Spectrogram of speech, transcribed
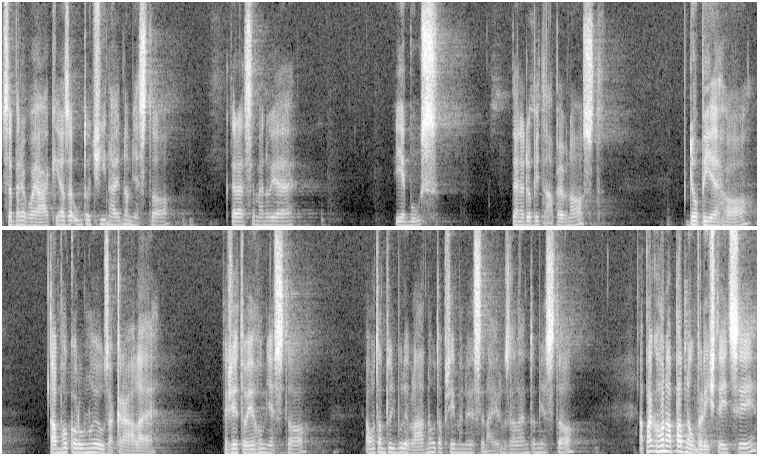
sebere vojáky a zaútočí na jedno město, které se jmenuje Jebus, to je nedobytná pevnost, dobije ho, tam ho korunují za krále, takže je to jeho město a o tam teď bude vládnout a přejmenuje se na Jeruzalém to město. A pak ho napadnou pelištejci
